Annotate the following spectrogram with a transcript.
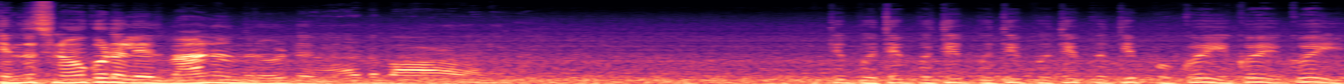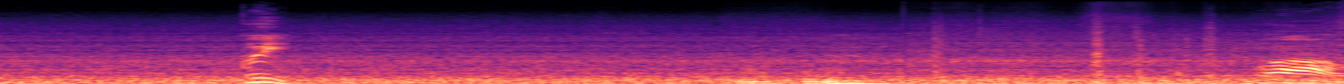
కింద స్నో కూడా లేదు బాగానే ఉంది రోడ్డు. తిప్పు తిప్పు తిప్పు తిప్పు తిప్పు తిప్పు కొయ్ కొయ్ కొయ్. కొయ్. వావ్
